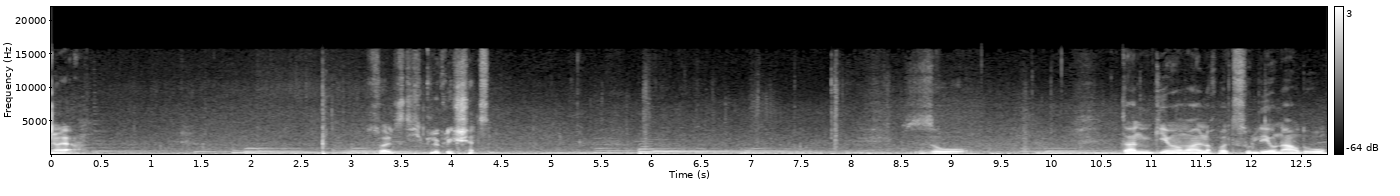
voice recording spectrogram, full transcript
Naja. Du solltest dich glücklich schätzen. So. Dann gehen wir mal nochmal zu Leonardo.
